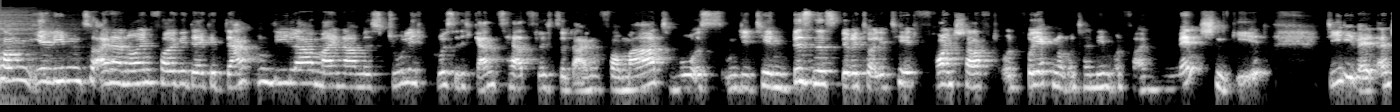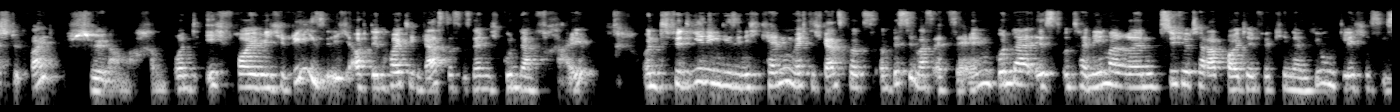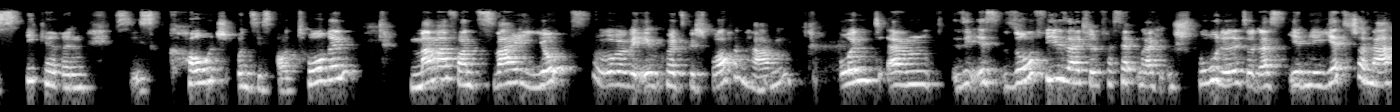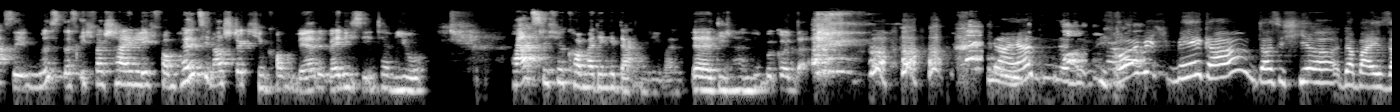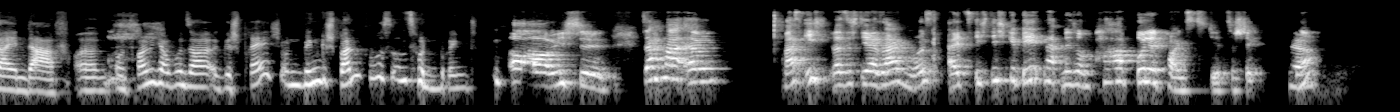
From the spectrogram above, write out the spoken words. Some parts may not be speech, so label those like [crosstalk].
willkommen, ihr Lieben, zu einer neuen Folge der Gedankendealer. Mein Name ist Julie. Ich grüße dich ganz herzlich zu deinem Format, wo es um die Themen Business, Spiritualität, Freundschaft und Projekten und Unternehmen und vor allem Menschen geht, die die Welt ein Stück weit schöner machen. Und ich freue mich riesig auf den heutigen Gast. Das ist nämlich Gunda Frei. Und für diejenigen, die sie nicht kennen, möchte ich ganz kurz ein bisschen was erzählen. Gunda ist Unternehmerin, Psychotherapeutin für Kinder und Jugendliche. Sie ist Speakerin, sie ist Coach und sie ist Autorin. Mama von zwei Jungs, worüber wir eben kurz gesprochen haben. Und ähm, sie ist so vielseitig und facettenreich und sprudelt, sodass ihr mir jetzt schon nachsehen müsst, dass ich wahrscheinlich vom Hölzchen aus Stöckchen kommen werde, wenn ich sie interviewe. Herzlich willkommen bei den Gedanken, lieber äh, Dilan, liebe Gründer. [laughs] ja, ich freue mich mega, dass ich hier dabei sein darf ähm, und freue mich auf unser Gespräch und bin gespannt, wo es uns hinbringt. Oh, wie schön. Sag mal, ähm, was, ich, was ich dir sagen muss, als ich dich gebeten habe, mir so ein paar Bullet Points zu dir zu schicken. Ja. Ne?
